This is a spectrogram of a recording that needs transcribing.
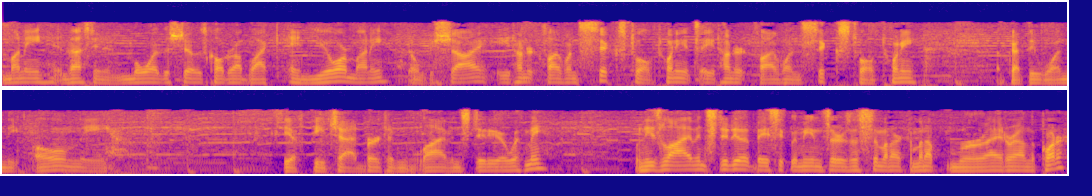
money, investing, and more. The show is called Rob Black and Your Money. Don't be shy. 800 516 1220. It's 800 516 1220. I've got the one, the only CFP Chad Burton live in studio with me. When he's live in studio, it basically means there's a seminar coming up right around the corner.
